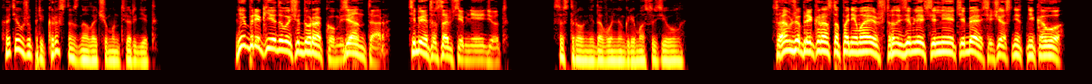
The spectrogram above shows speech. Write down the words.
хотя уже прекрасно знал, о чем он твердит. «Не прикидывайся дураком, Зиантар! Тебе это совсем не идет!» — состроил недовольную гримасу Зиул. «Сам же прекрасно понимаешь, что на земле сильнее тебя сейчас нет никого.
